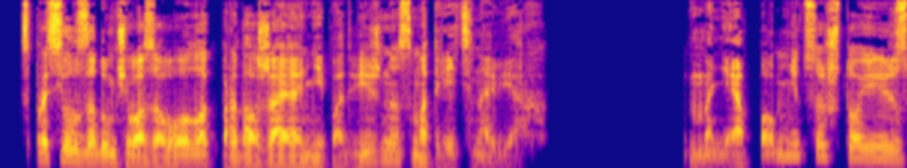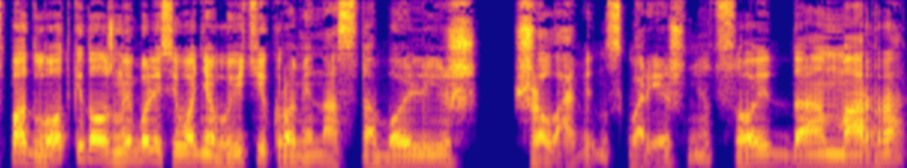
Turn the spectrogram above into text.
— спросил задумчиво зоолог, продолжая неподвижно смотреть наверх. «Мне помнится, что из подлодки должны были сегодня выйти, кроме нас с тобой, лишь Шелавин, Скворешня, Цой да Марат.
